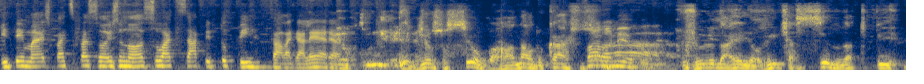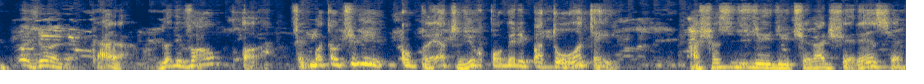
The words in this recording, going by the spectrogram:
E tem mais participações no nosso WhatsApp Tupi. Fala, galera. Edilson Silva, Ronaldo Castro. Fala, amigo. Júlio da Ilha, ouvinte assíduo da Tupi. Ô, Júlio. Cara, Dorival, ó, tinha que botar o time completo, viu que o Palmeiras empatou ontem. A chance de, de- de tirar a diferença,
